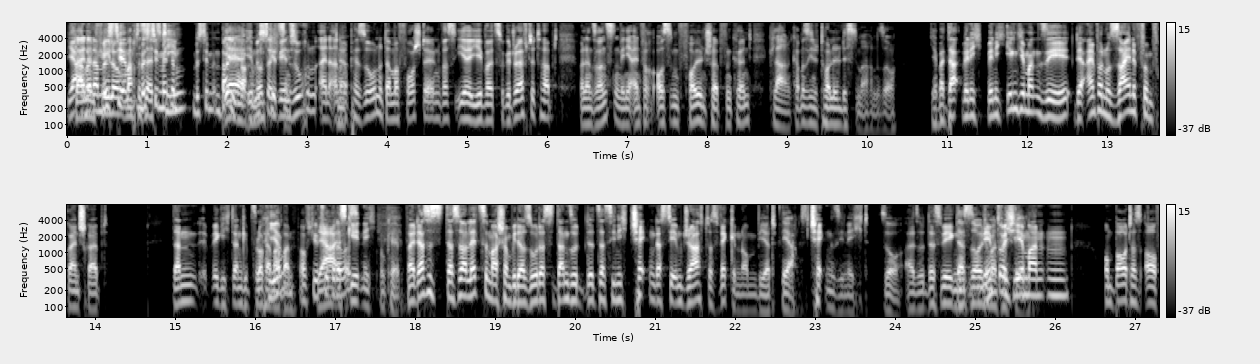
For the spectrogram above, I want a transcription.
Ja, Kleine aber dann müsst Empfehlung, ihr, macht es als Team. Müsst ihr mit einem Buddy Ja, ja, machen. ihr müsst euch wen nicht. suchen, eine andere Ja. Person und dann mal vorstellen, was ihr jeweils so gedraftet habt. Weil ansonsten, wenn ihr einfach aus dem Vollen schöpfen könnt, klar, dann kann man sich eine tolle Liste machen. So. Ja, aber da, wenn, ich, wenn ich irgendjemanden sehe, der einfach nur seine fünf reinschreibt, dann äh, wirklich, dann gibt's Blockieren auf YouTube Ja, es was? geht nicht. Okay. Weil das ist, das war letztes Mal schon wieder so, dass dann so, dass, sie nicht checken, dass dir im Draft was weggenommen wird. Ja. Das checken sie nicht. So, also deswegen Das nehmt euch verstehen. jemanden und baut das auf.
